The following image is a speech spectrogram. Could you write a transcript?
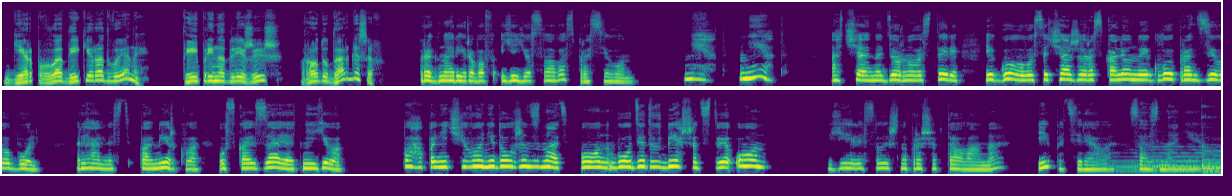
герб владыки Радвены. Ты принадлежишь роду Даргасов?» Проигнорировав ее слова, спросил он. «Нет, нет!» Отчаянно дернулась Терри, и голову сейчас же раскаленной иглой пронзила боль. Реальность померкла, ускользая от нее. «Папа ничего не должен знать. Он будет в бешенстве. Он...» Еле слышно прошептала она и потеряла сознание.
